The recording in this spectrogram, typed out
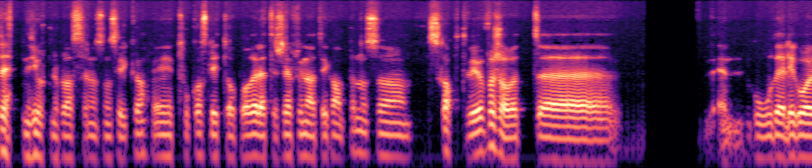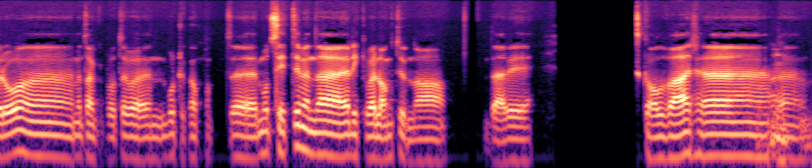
13.-14.-plass eller noe sånt cirka. Vi tok oss litt oppover etter Sheffield United-kampen, og så skapte vi jo for så vidt eh, en god del i går òg, eh, med tanke på at det var en bortekamp mot, uh, mot, City, men det er likevel langt unna der vi skal være. Mm.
